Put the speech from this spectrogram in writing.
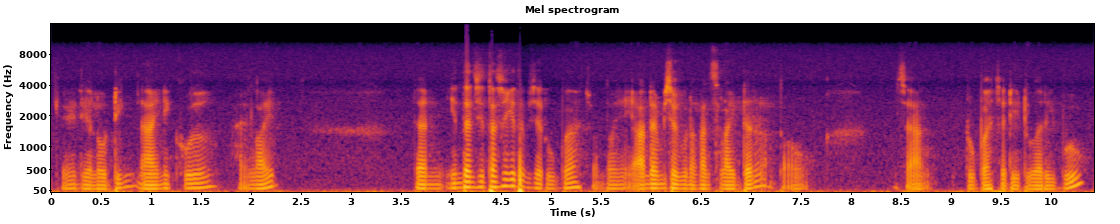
Oke, dia loading. Nah, ini cool, highlight. Dan intensitasnya kita bisa rubah. Contohnya, Anda bisa gunakan slider atau bisa rubah jadi 2000.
